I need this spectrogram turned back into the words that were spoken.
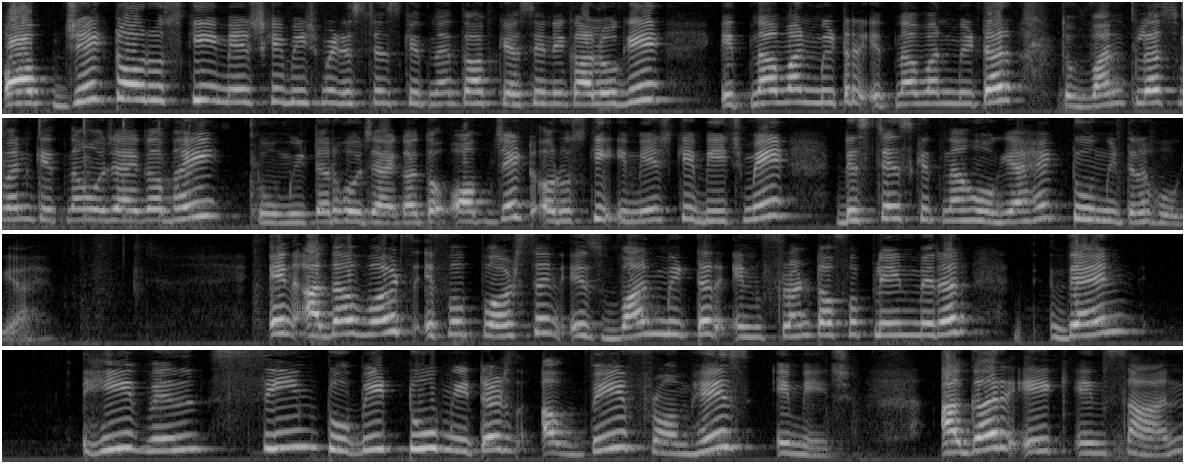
ऑब्जेक्ट और उसकी इमेज के बीच में डिस्टेंस कितना है तो आप कैसे निकालोगे? इतना वन मीटर इतना वन मीटर तो वन प्लस वन कितना हो जाएगा भाई? टू मीटर हो जाएगा। तो ऑब्जेक्ट और उसकी इमेज के बीच में डिस्टेंस कितना हो गया है? टू मीटर हो गया है। In other words if a person is one metre in front of a plane mirror then he will seem to be two metres away from his image अगर एक इंसान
